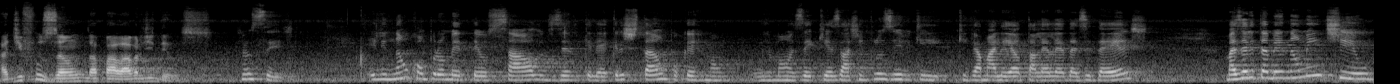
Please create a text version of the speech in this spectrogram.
à difusão da palavra de Deus. Ou seja, ele não comprometeu Saulo dizendo que ele é cristão, porque o irmão, o irmão Ezequias acha inclusive que, que Gamaliel está lelé das ideias, mas ele também não mentiu.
